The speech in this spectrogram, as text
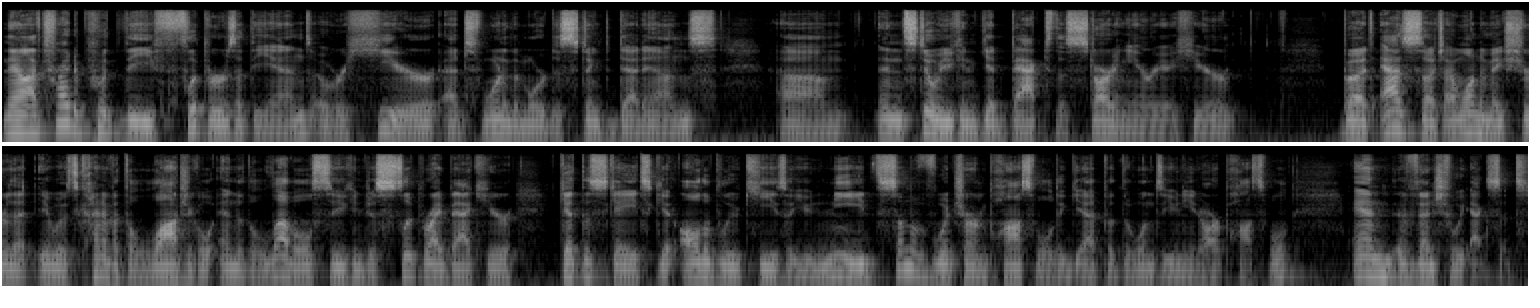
Now I've tried to put the flippers at the end over here at one of the more distinct dead ends um, and still you can get back to the starting area here but as such, I wanted to make sure that it was kind of at the logical end of the level, so you can just slip right back here, get the skates, get all the blue keys that you need, some of which are impossible to get, but the ones that you need are possible, and eventually exit.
